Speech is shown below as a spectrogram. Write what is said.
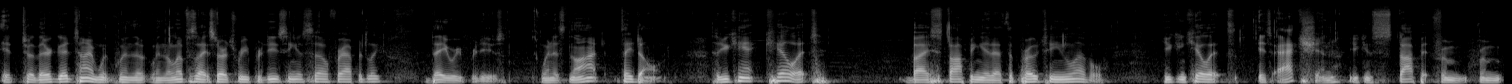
it, to their good time. When the, when the lymphocyte starts reproducing itself rapidly, they reproduce. When it's not, they don't. So you can't kill it by stopping it at the protein level. You can kill it, its action, you can stop it from, from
